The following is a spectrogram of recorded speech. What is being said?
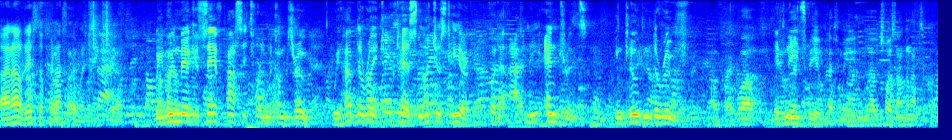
I know they're stopping us coming in. Yeah. We will make a safe passage for them to come through. We have the right to protest, not just here, but at any entrance, including the roof. Okay. Well, If needs be. you've left me no choice. I'm going to have to call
